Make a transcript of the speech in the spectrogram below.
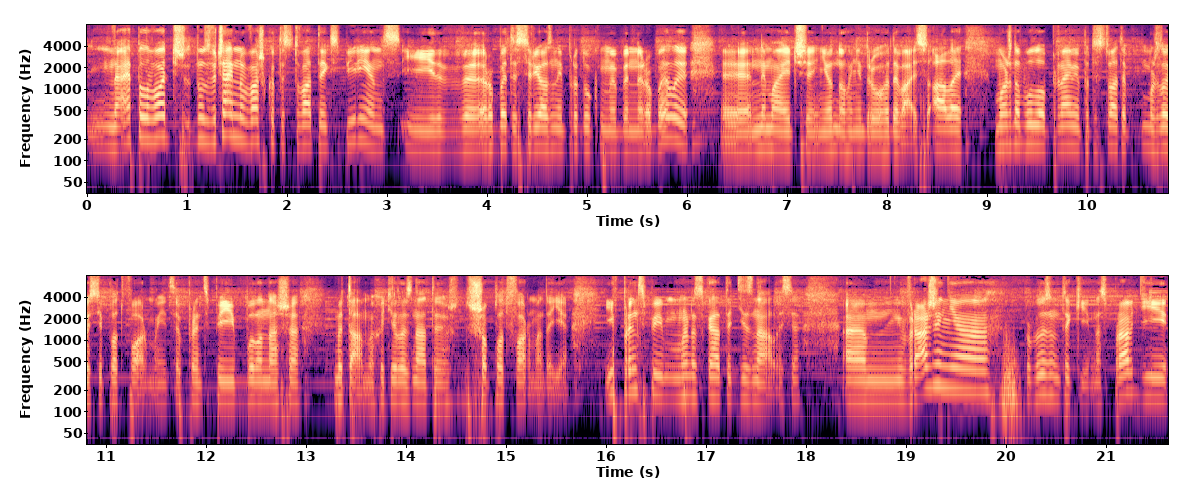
на Apple Watch, ну, звичайно, важко тестувати experience і робити серйозний продукт ми би не робили, е, не маючи ні одного, ні другого девайсу. Але можна було принаймні потестувати можливості платформи. І це, в принципі, і була наша мета. Ми хотіли знати, що платформа дає. І, в принципі, можна сказати, дізналися. Ем, Враження приблизно такі. Насправді,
